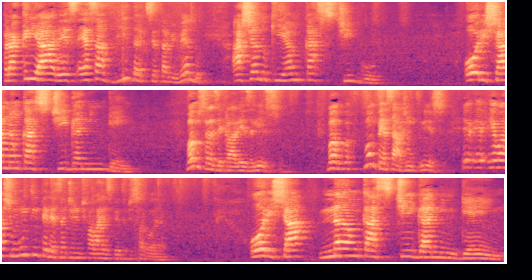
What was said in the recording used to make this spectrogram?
Para criar esse, essa vida que você está vivendo, achando que é um castigo. Orixá não castiga ninguém. Vamos trazer clareza nisso? Vamos, vamos pensar junto nisso? Eu, eu, eu acho muito interessante a gente falar a respeito disso agora. Orixá não castiga ninguém.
